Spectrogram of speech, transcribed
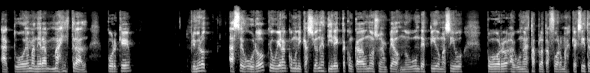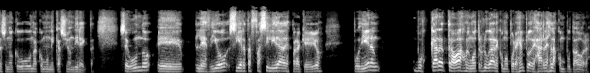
actuó de manera magistral porque primero aseguró que hubieran comunicaciones directas con cada uno de sus empleados. No hubo un despido masivo por alguna de estas plataformas que existen, sino que hubo una comunicación directa. Segundo, eh, les dio ciertas facilidades para que ellos pudieran buscar trabajo en otros lugares, como por ejemplo dejarles las computadoras.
